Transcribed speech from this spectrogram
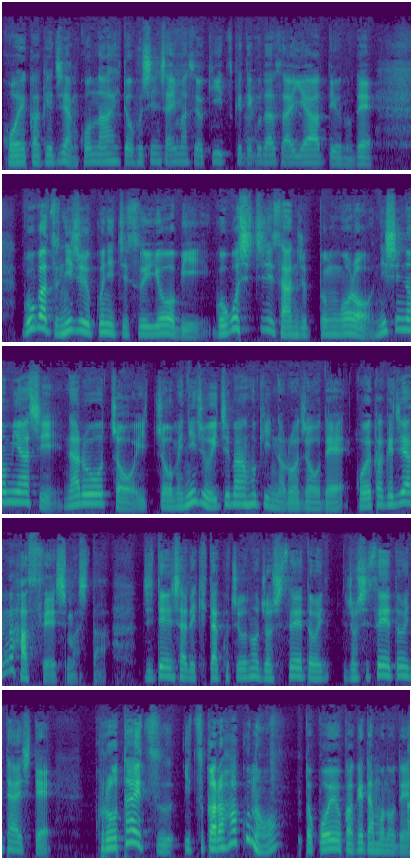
声かけ事案こんな人不審者いますよ気ぃつけてくださいやっていうので5月29日水曜日午後7時30分ごろ西宮市鳴尾町1丁目21番付近の路上で声かけ事案が発生しました。自転車で帰宅中の女子生徒に女子生徒に対して黒タイツいつから履くの？と声をかけたもので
